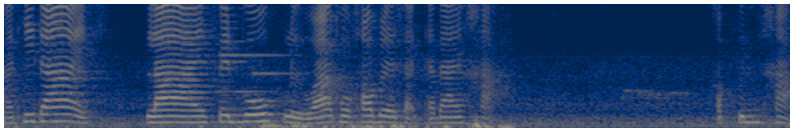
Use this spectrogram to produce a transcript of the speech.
มาที่ได้ Line Facebook หรือว่าโทรเข้าบริษัทก็ได้ค่ะ ขอบคุณค่ะ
